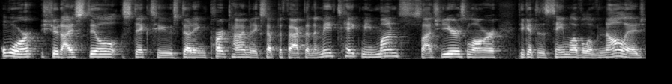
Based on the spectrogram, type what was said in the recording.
Or should I still stick to studying part time and accept the fact that it may take me months slash years longer to get to the same level of knowledge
